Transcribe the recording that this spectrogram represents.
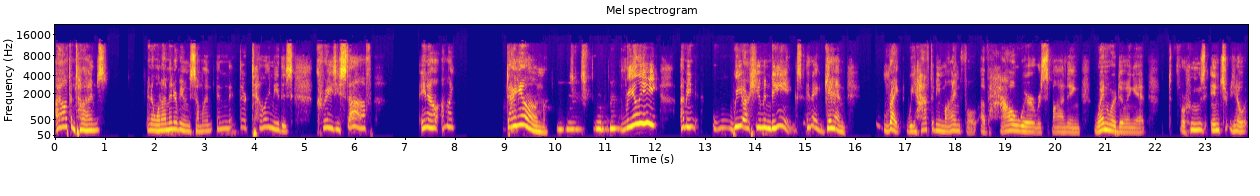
i oftentimes you know, when I'm interviewing someone and they're telling me this crazy stuff, you know, I'm like, damn, mm-hmm. Mm-hmm. really? I mean, we are human beings. And again, right, we have to be mindful of how we're responding when we're doing it, for whose int- you know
